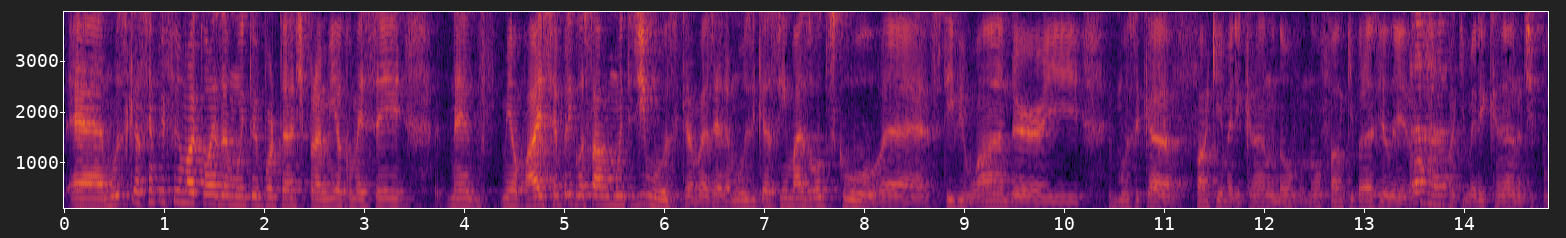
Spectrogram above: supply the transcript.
é, música sempre foi uma coisa muito importante para mim. Eu comecei, né, meu pai sempre gostava muito de música, mas era música assim mais old school, é, Stevie Wonder e música funk americano, não, não funk brasileiro, funk americano, tipo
